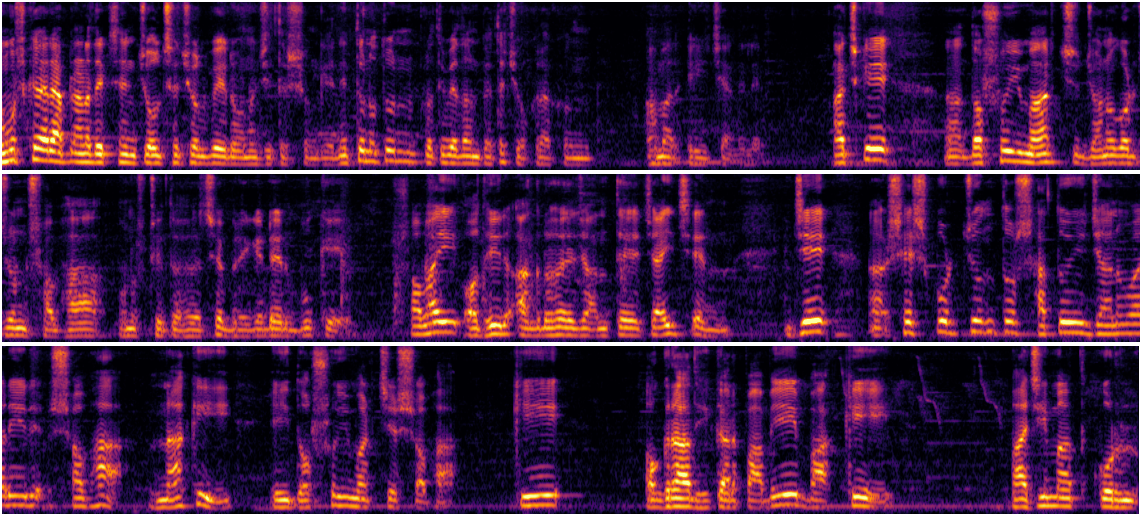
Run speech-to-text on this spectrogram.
নমস্কার, আপনারা দেখছেন চলছে, চলবে রণজিতের সঙ্গে। নিত্য নতুন প্রতিবেদন পেতে চোখ রাখুন আমার এই চ্যানেলে। আজকে দশই মার্চ জনগর্জন সভা অনুষ্ঠিত হয়েছে ব্রিগেডের বুকে। সবাই অধীর আগ্রহে জানতে চাইছেন যে শেষ পর্যন্ত সাতই জানুয়ারির সভা নাকি এই দশই মার্চের সভা? কে অগ্রাধিকার পাবে বা কে বাজিমাত করল?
